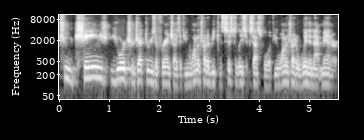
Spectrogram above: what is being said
to change your trajectories of franchise, if you want to try to be consistently successful, if you want to try to win in that manner,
